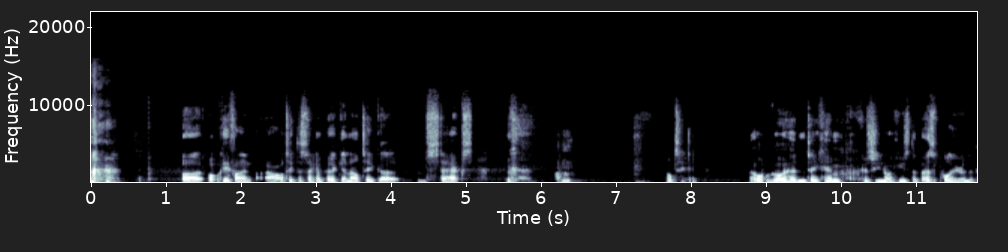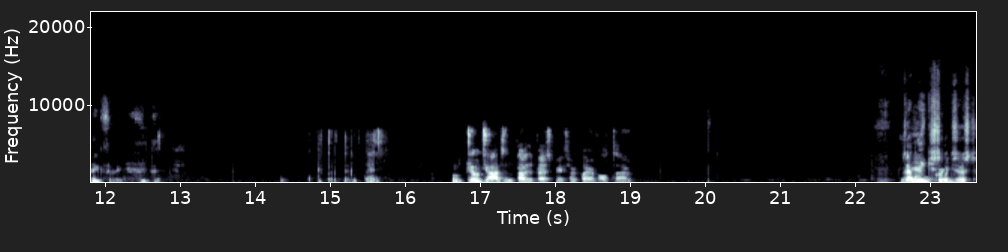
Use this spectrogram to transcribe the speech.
Uh, okay, fine. I'll take the second pick, and I'll take uh Stacks. Um, I'll take. I will go ahead and take him because you know he's the best player in the big three. Joe Johnson's probably the best big three player of all time. Does that Yeah, league still pretty- exist?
